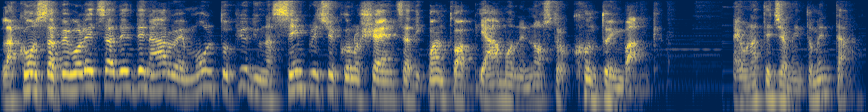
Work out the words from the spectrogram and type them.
La consapevolezza del denaro è molto più di una semplice conoscenza di quanto abbiamo nel nostro conto in banca. È un atteggiamento mentale.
